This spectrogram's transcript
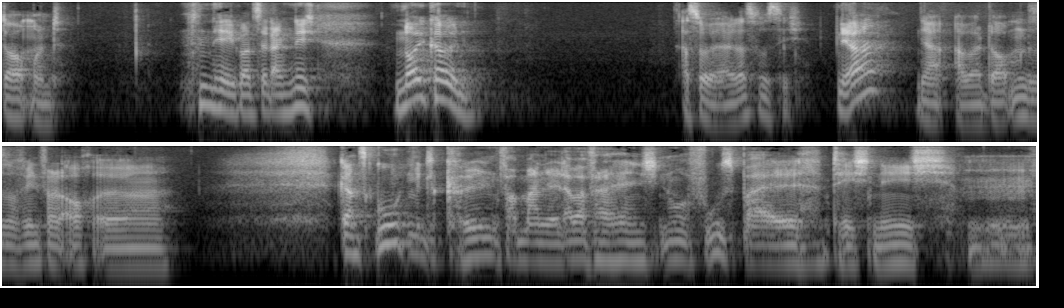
Dortmund. Nee, Gott sei Dank nicht. Neukölln. Achso, ja, das wusste ich. Ja? Ja, aber Dortmund ist auf jeden Fall auch äh, ganz gut mit Köln vermandelt, aber vielleicht nicht nur Fußball. Hm.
